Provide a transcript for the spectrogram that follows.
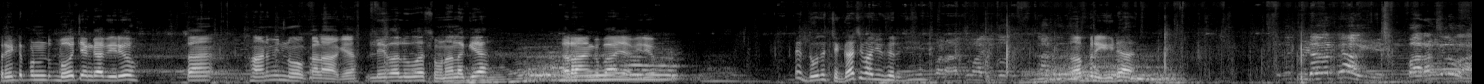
ਪ੍ਰਿੰਟ ਪ੍ਰਿੰਟ ਬਹੁਤ ਚੰਗਾ ਵੀਰੋ ਤਾਂ ਥਣ ਵੀ ਨੋਕ ਵਾਲਾ ਆ ਗਿਆ। ਲੇਵਾ ਲੂਆ ਸੋਹਣਾ ਲੱਗਿਆ। ਰੰਗ ਬਾਜ ਆ ਵੀਰੋ ਇਹ ਦੁੱਧ ਚੰਗਾ ਚਵਾਜੂ ਫਿਰ ਜੀ। ਬੜਾ ਚਵਾਜ ਦੁੱਧ ਆ। ਬਰੀਡ ਆ ਇਹਦੇ ਪੀੜਾ ਦਾ ਪਿਆ ਗਈ ਹੈ 12 ਕਿਲੋ ਆ।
